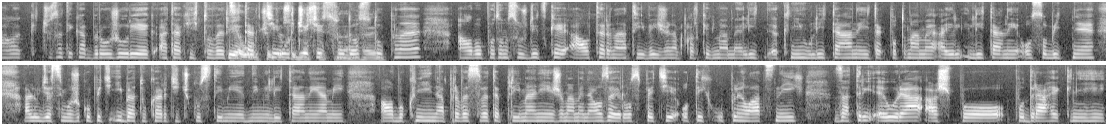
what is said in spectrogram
Ale čo sa týka brožúriek a takýchto vecí, tie tak tie určite sú dostupné. Sú dostupné alebo potom sú vždycké alternatívy, že napríklad keď máme li, knihu Litány, tak potom máme aj Litány osobitne a ľudia si môžu kúpiť iba tú kartičku s tými jednými litániami alebo knihy na prvé sveté príjmanie, že máme naozaj rozpetie od tých úplne lacných za 3 eurá až po, po drahé knihy,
